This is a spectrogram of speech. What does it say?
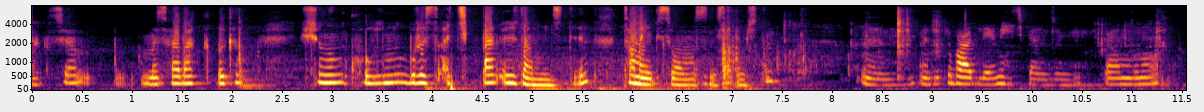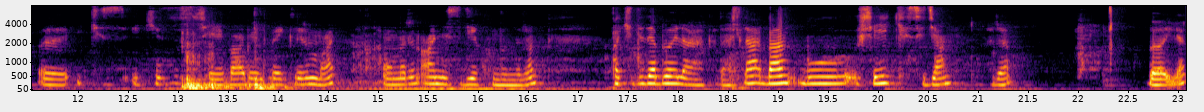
Arkadaşlar mesela bak bakın şunun kolunun burası açık. Ben o yüzden bunu istedim. Tam elbise olmasını istemiştim. Önceki Barbie'lerime hiç benzemiyor. Ben bunu e, ikiz, ikiz şey Barbie bebeklerim var. Onların annesi diye kullanırım. Paketi de böyle arkadaşlar. Ben bu şeyi keseceğim. Böyle.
